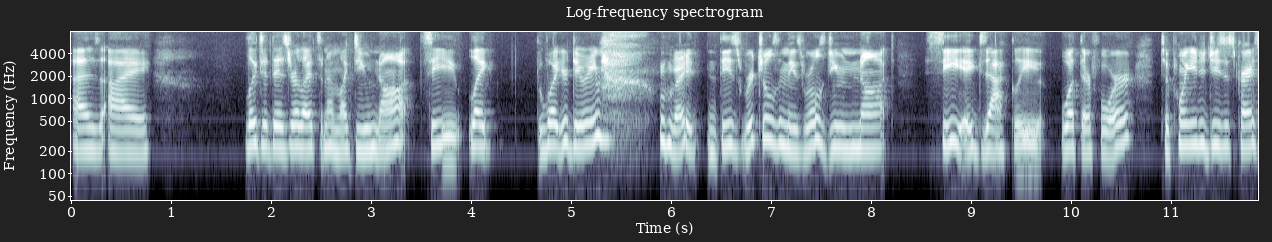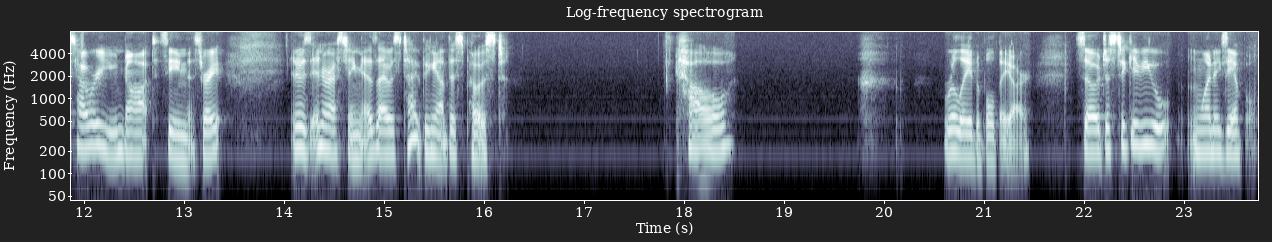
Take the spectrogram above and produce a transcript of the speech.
as I looked at the Israelites and I'm like, do you not see like what you're doing? right? These rituals and these rules, do you not see exactly what they're for to point you to Jesus Christ? How are you not seeing this, right? It was interesting as I was typing out this post how relatable they are. So, just to give you one example,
